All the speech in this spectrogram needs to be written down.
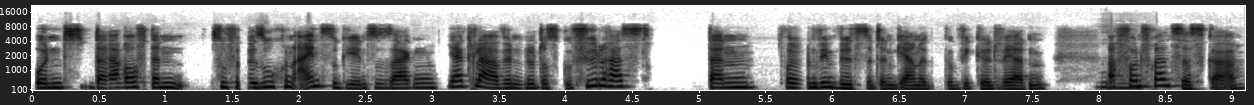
Und darauf dann zu versuchen einzugehen, zu sagen, ja klar, wenn du das Gefühl hast, dann von wem willst du denn gerne gewickelt werden? Mhm. Ach, von Franziska.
